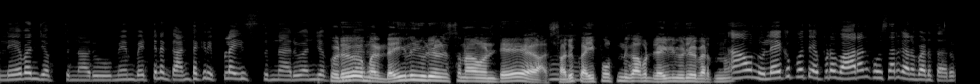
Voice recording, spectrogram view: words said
లేవని చెప్తున్నారు మేము పెట్టిన గంటకి రిప్లై ఇస్తున్నారు అని ఇప్పుడు చెప్తున్నారు. మరి డైలీ వీడియోలు ఇస్తున్నావు అంటే సరుకు. అయిపోతుంది కాబట్టి డైలీ వీడియోలు పెడుతున్నాం అవును లేకపోతే ఎప్పుడో వారానికి ఒకసారి కనబడతారు.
